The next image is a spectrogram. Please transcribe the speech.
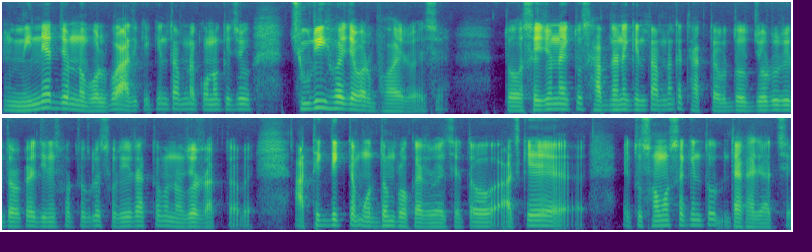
মিনের জন্য বলব, আজকে কিন্তু আপনার কোনো কিছু চুরি হয়ে যাওয়ার ভয় রয়েছে। তো সেই জন্য একটু সাবধানে কিন্তু আপনাকে থাকতে হবে। জরুরি দরকারি জিনিসপত্রগুলো সরিয়ে রাখতে হবে, নজর রাখতে হবে। আর্থিক দিকটা মধ্যম প্রকার রয়েছে। তো আজকে একটু সমস্যা কিন্তু দেখা যাচ্ছে।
